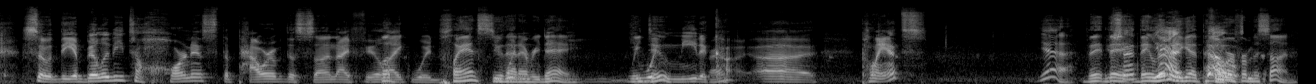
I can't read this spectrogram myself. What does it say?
so the ability to harness the power of the sun, I feel But like would Plants do that every day. We do. need a right? uh, plants. Yeah, they they, said- they literally Yeah, get power no. from the sun.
